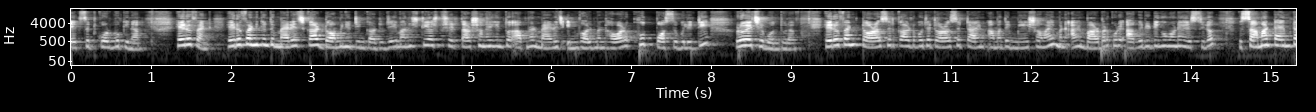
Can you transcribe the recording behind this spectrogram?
অ্যাকসেপ্ট করব কিনা। হেরোফ্যান্ট হেরোফ্যান্ট কিন্তু ম্যারেজ কার্ড ডমিনেটিং কার্ড যেই মানুষটি আসবে, সে তার সঙ্গে কিন্তু আপনার ম্যারেজ ইনভলভমেন্ট হওয়ার খুব পসিবিলিটি রয়েছে, বন্ধুরা। হেরোফ্যান্ট টরাসের কার্ড বোঝে টরাসের টাইম আমাদের মে সময় মানে আমি বারবার করে আগে রিডিংও মনে এসেছিল সামার টাইমটা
